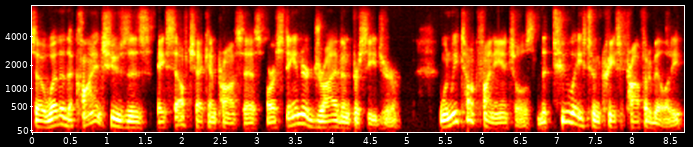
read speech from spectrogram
So whether the client chooses a self check-in process or a standard drive-in procedure, when we talk financials, the two ways to increase profitability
